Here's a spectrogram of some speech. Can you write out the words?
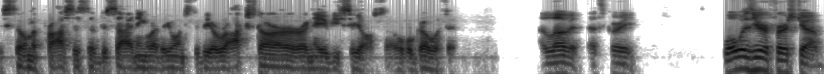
is still in the process of deciding whether he wants to be a rock star or a Navy SEAL. So we'll go with it. I love it. That's great. What was your first job?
